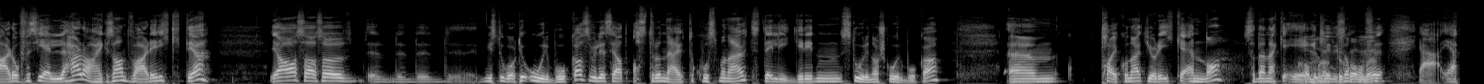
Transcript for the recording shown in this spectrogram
er det offisielle her, da? Ikke sant? Hva er det riktige? Ja, altså, altså Hvis du går til ordboka, så vil du se at astronaut og kosmonaut det ligger i den store norske ordboka. Um, Taikonaut gjør det ikke ennå, så den er ikke egentlig liksom ja, Jeg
